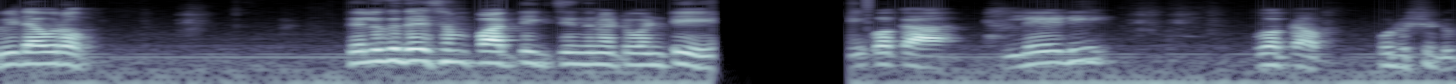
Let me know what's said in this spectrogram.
వీడెవరో? తెలుగుదేశం పార్టీకి చెందినటువంటి ఒక లేడీ ఒక పురుషుడు.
